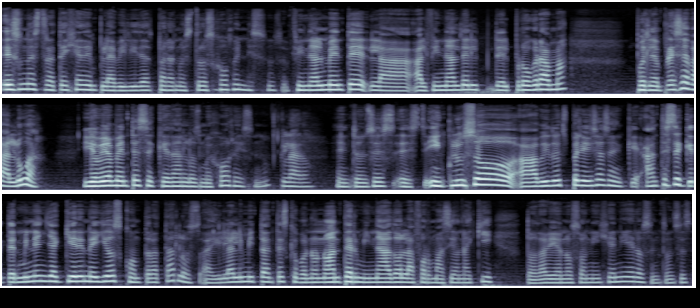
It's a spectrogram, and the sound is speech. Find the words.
es una estrategia de empleabilidad para nuestros jóvenes. finalmente, la, al final del, del programa, pues la empresa evalúa y obviamente se quedan los mejores, ¿no? Claro. Entonces, este, incluso ha habido experiencias en que antes de que terminen ya quieren ellos contratarlos. Ahí la limitante es que, bueno, no han terminado la formación aquí, todavía no son ingenieros, entonces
